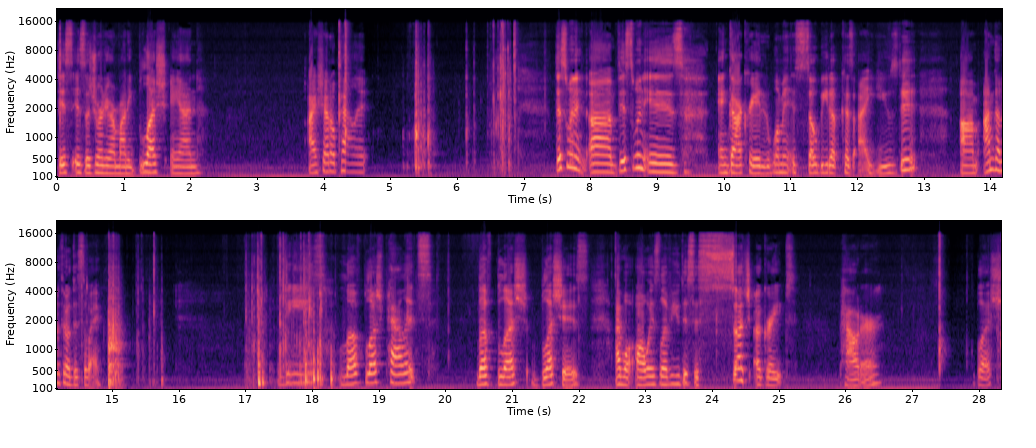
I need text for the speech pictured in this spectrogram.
This is a Giorgio Armani blush and eyeshadow palette. This one, um, this one is, and God Created a Woman is so beat up because I used it. Um, I'm going to throw this away. These Love Blush palettes, Love Blush blushes. I will always love you. This is such a great powder blush.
